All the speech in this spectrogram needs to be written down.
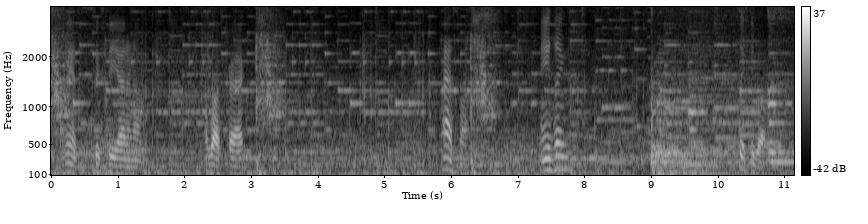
I think it's 60, I don't know. I lost track. Last one. Anything? 60 bucks.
